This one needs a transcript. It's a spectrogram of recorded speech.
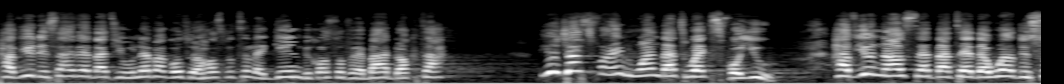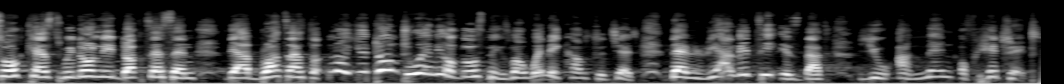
Have you decided that you will never go to a hospital again because of a bad doctor? You just find one that works for you. Have you now said that uh, the world is so cursed, we don't need doctors and they are brought us? To... No, you don't do any of those things. But when it comes to church, the reality is that you are men of hatred.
